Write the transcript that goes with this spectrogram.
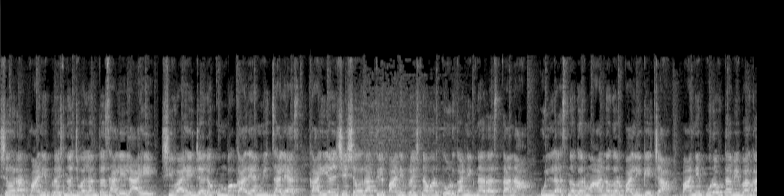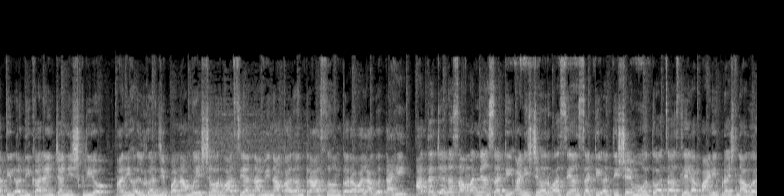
शहरात पाणी प्रश्न ज्वलंत झालेला आहे. शिवाय हे जलकुंभ कार्यान्वित झाल्यास काही अंशी शहरात शहरातील पाणी प्रश्नावर तोडगा निघणार असताना उल्हासनगर महानगरपालिकेच्या पाणी पुरवठा विभागातील अधिकाऱ्यांच्या निष्क्रिय आणि हलगर्जीपणामुळे शहरवासियांना विनाकारण त्रास सहन करावा लागत आहे. आता जनसामान्यांसाठी आणि शहरवासियांसाठी अतिशय महत्त्वाचा असलेला पाणी प्रश्नावर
